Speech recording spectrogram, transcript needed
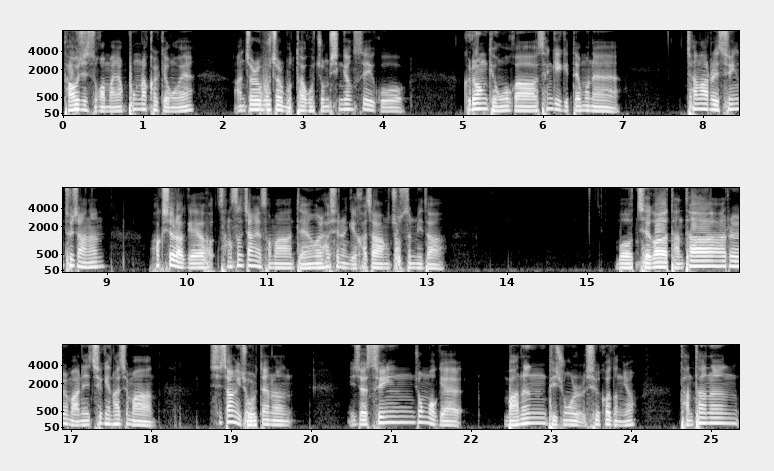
다우 지수가 만약 폭락할 경우에 안절부절 못하고 좀 신경 쓰이고 그런 경우가 생기기 때문에 차라리 스윙 투자는 확실하게 상승장에서만 대응을 하시는 게 가장 좋습니다. 뭐 제가 단타를 많이 치긴 하지만 시장이 좋을 때는 이제 스윙 종목에 많은 비중을 실거든요. 단타는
